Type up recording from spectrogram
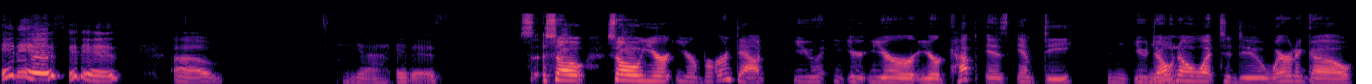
It is. It is. Um, yeah, it is. So, so, so you're you're burnt out. You your your your cup is empty. Mm-hmm. You don't know what to do, where to go.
